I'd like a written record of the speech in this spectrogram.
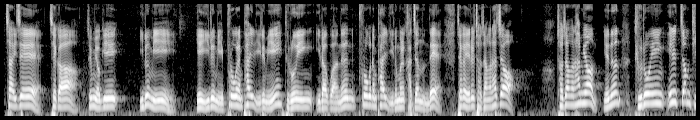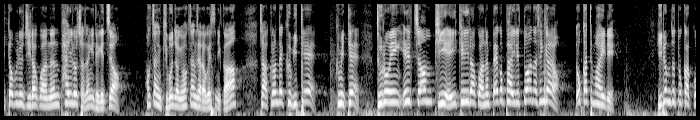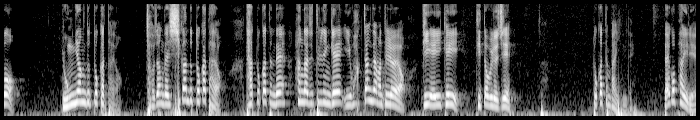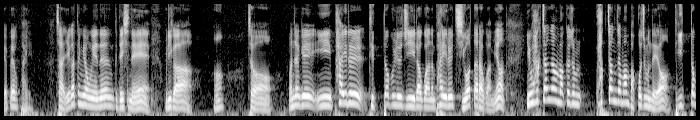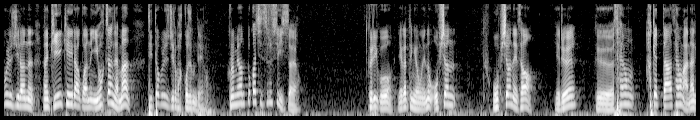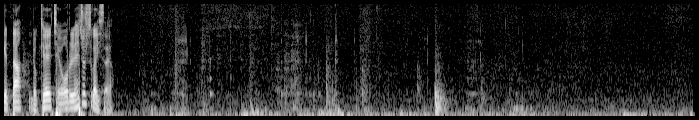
자 이제 제가 지금 여기 이름이 얘 이름이 프로그램 파일 이름이 드로잉이라고 하는 프로그램 파일 이름을 가졌는데 제가 얘를 저장을 하죠. 저장을 하면 얘는 드로잉 1.dwg라고 하는 파일로 저장이 되겠죠. 확장 기본적인 확장자라고 했으니까. 자 그런데 그 밑에 그 밑에 드로잉 1.bak라고 하는 백업 파일이 또 하나 생겨요. 똑같은 파일이 이름도 똑같고 용량도 똑같아요. 저장된 시간도 똑같아요. 다 똑같은데 한 가지 틀린 게 이 확장자만 틀려요. BAK, DWG 똑같은 파일인데 백업 파일이에요. 백업 파일. 자, 얘 같은 경우에는 그 대신에 우리가 어, 저 만약에 이 파일을 DWG라고 하는 파일을 지웠다라고 하면 이 확장자만 바꿔주면 확장자만 바꿔주면 돼요. DWG라는 아니 BAK라고 하는 이 확장자만 DWG로 바꿔주면 돼요. 그러면 똑같이 쓸 수 있어요. 그리고 얘 같은 경우에는 옵션 옵션에서 얘를 그 사용 하겠다, 사용 안 하겠다 이렇게 제어를 해줄 수가 있어요.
